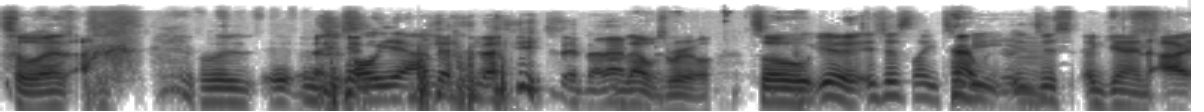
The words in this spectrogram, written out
So uh, it was, it was just, oh yeah, I remember that. he said that. that was real. So yeah, it's just like to me, it's just again, I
